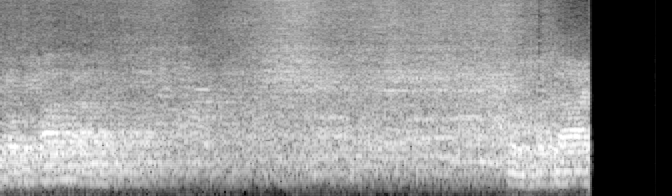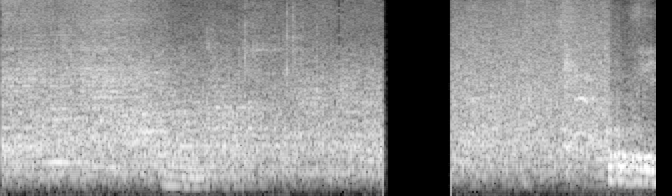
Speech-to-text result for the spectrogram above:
เขาไม่เท่ากันเออกระจาย กลุ่มสี่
